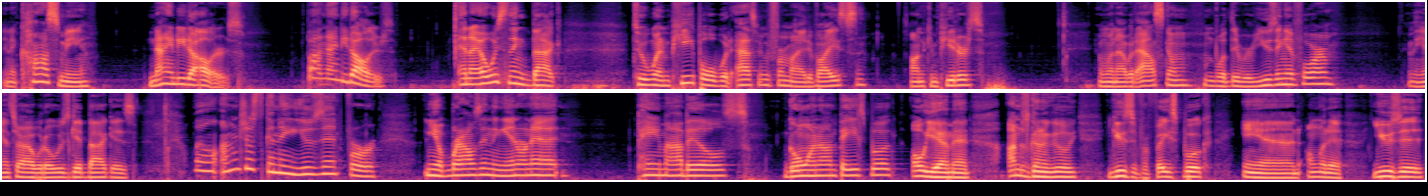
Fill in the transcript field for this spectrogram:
and it cost me $90. About $90. And I always think back to when people would ask me for my advice on computers. And when I would ask them what they were using it for, and the answer I would always get back is, well, I'm just to use it for, you know, browsing the internet, pay my bills, going on Facebook. Oh, yeah, man, I'm just to go use it for Facebook and I'm to use it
